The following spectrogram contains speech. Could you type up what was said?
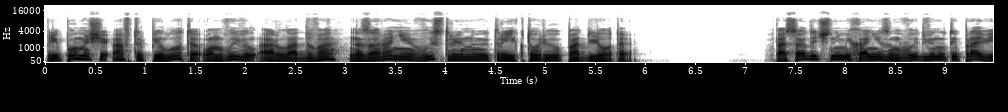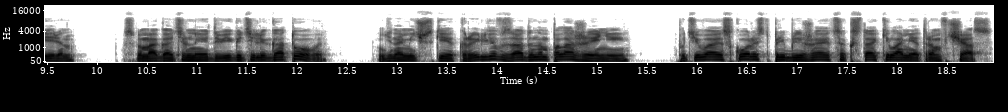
При помощи автопилота он вывел Орла-2 на заранее выстроенную траекторию подлета. Посадочный механизм выдвинут и проверен. Вспомогательные двигатели готовы. Динамические крылья в заданном положении. Путевая скорость приближается к 100 км в час.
